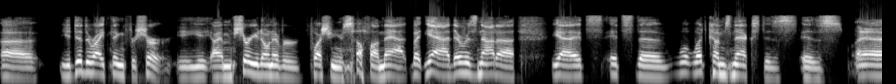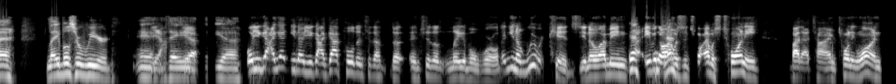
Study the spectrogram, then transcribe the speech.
Uh, you did the right thing for sure. You, I'm sure you don't ever question yourself on that. But yeah, there was not a, yeah, it's it's the what, what comes next is is uh, labels are weird. And Yeah, they yeah. yeah uh, Well, you got, I got, you know, you got, I got pulled into the, the into the label world, and you know, we were kids. You know, I mean, Yeah, even though I was in, tw- I was twenty by that time, twenty one.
